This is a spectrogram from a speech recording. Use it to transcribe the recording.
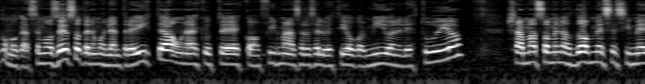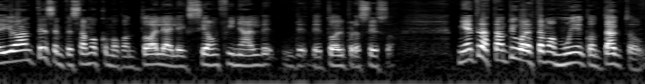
como que hacemos eso, tenemos la entrevista, una vez que ustedes confirman hacerse el vestido conmigo en el estudio, ya más o menos dos meses y medio antes empezamos como con toda la elección final de, de todo el proceso. Mientras tanto, igual estamos muy en contacto.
